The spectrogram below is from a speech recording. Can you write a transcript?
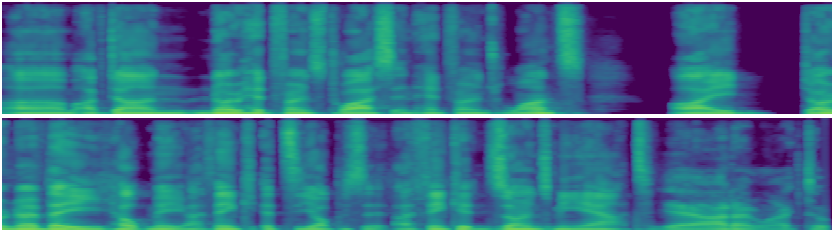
Um, i've done no headphones twice and headphones once. I don't know if they help me i think it's the opposite i think it zones me out Yeah, I don't like to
